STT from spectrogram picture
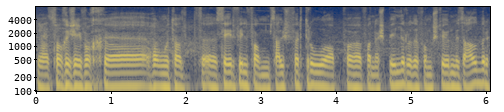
Ja, die Sache ist einfach, äh, hängt halt äh, sehr viel vom Selbstvertrauen ab, äh, von einem Spieler oder vom Stürmer selber.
